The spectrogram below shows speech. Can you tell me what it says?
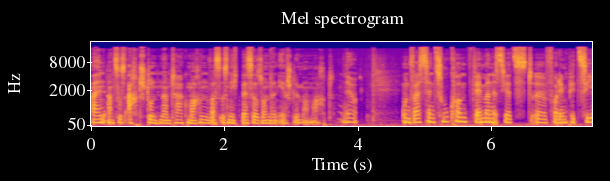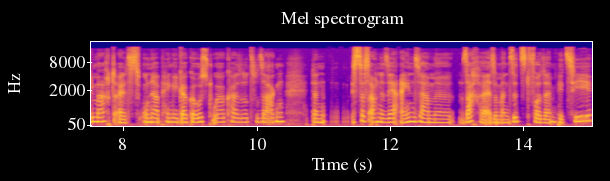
allen Ernstes acht Stunden am Tag machen, was es nicht besser, sondern eher schlimmer macht. Ja. Und was hinzukommt, wenn man es jetzt äh, vor dem PC macht, als unabhängiger Ghostworker sozusagen, dann ist das auch eine sehr einsame Sache. Also man sitzt vor seinem PC,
